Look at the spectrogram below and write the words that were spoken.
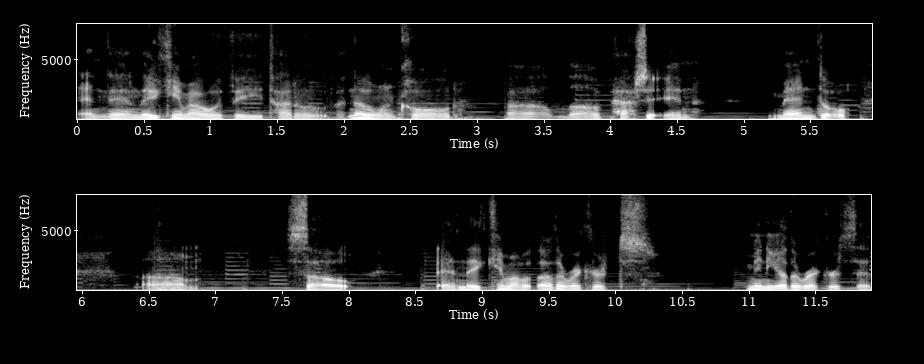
and then they came out with a title, another one called uh, Love, Passion, and Mendo. Um, so, and they came out with other records, many other records that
